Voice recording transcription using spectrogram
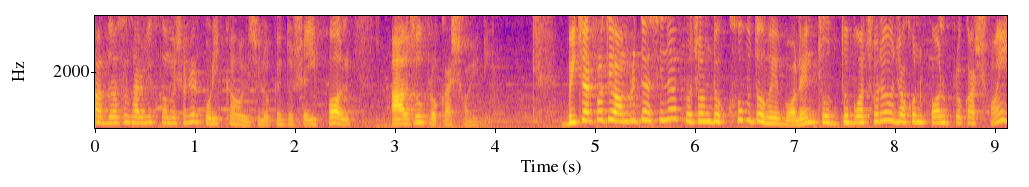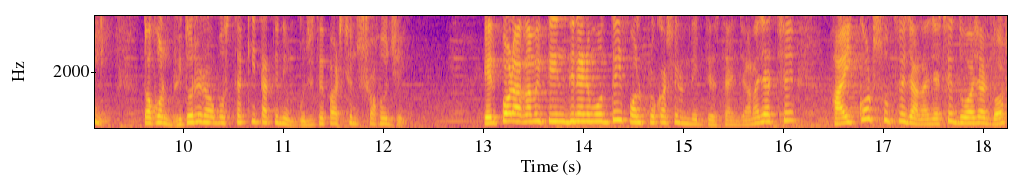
মাদ্রাসা সার্ভিস কমিশনের পরীক্ষা হয়েছিল, কিন্তু সেই ফল আজও প্রকাশ হয়নি। বিচারপতি অমৃতা সিনহা প্রচণ্ড ক্ষুব্ধ হয়ে বলেন, চোদ্দ বছরেও যখন ফল প্রকাশ হয়নি, তখন ভিতরের অবস্থা কি তা তিনি বুঝতে পারছেন সহজেই। এরপর আগামী তিন দিনের মধ্যেই ফল প্রকাশের নির্দেশ দেন। জানা যাচ্ছে, হাইকোর্ট সূত্রে জানা যাচ্ছে দু হাজার দশ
